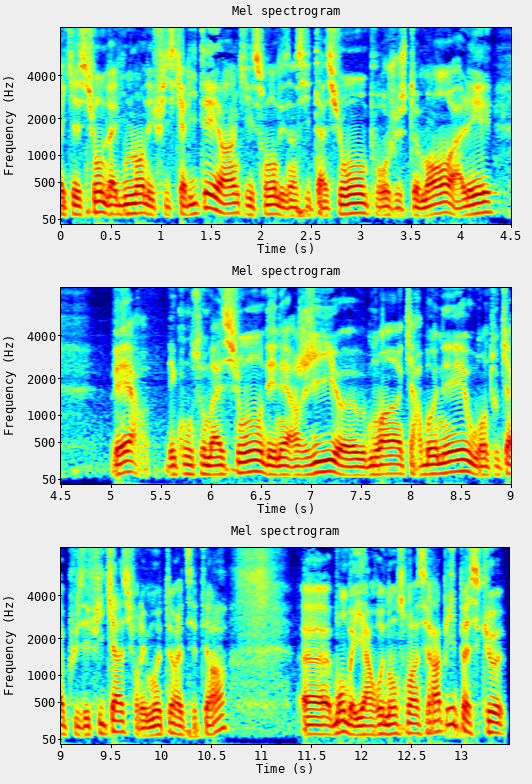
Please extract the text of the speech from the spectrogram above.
la question de l'alignement des fiscalités, hein, qui sont des incitations pour justement aller vers des consommations d'énergie euh, moins carbonées ou en tout cas plus efficaces sur les moteurs, etc. Euh, bon, bah, il y a un renoncement assez rapide parce que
